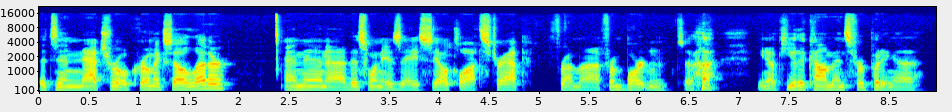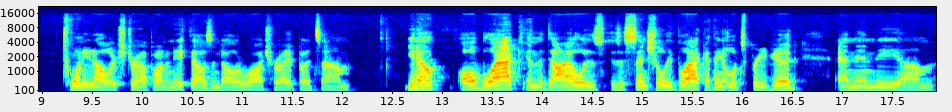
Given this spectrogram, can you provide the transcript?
that's in natural Chromexcel leather, and then uh, this one is a sailcloth strap from uh, from Barton. So, you know, cue the comments for putting a $20 strap on an $8,000 watch, right? But, um, you know, all black and the dial is, is essentially black. I think it looks pretty good. And then the um,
